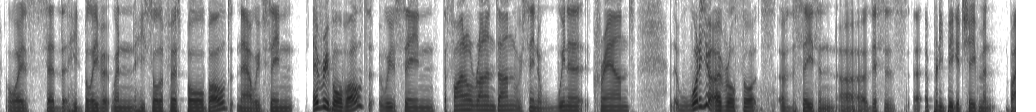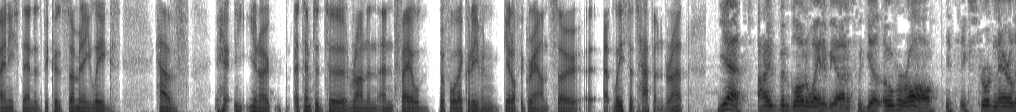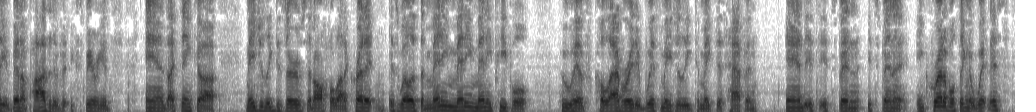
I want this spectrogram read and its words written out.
always said that he'd believe it when he saw the first ball bowled. Now we've seen every ball bowled. We've seen the final run and done. We've seen a winner crowned. What are your overall thoughts of the season? Uh, this is a pretty big achievement by any standards because so many leagues have, you know, attempted to run and, and failed before they could even get off the ground. So at least it's happened, right? Yes, I've been blown away to be honest with you. Overall, it's extraordinarily been a positive experience, and I think uh, Major League deserves an awful lot of credit, as well as the many, many, many people who have collaborated with Major League to make this happen. And it's it's been it's been an incredible thing to witness.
